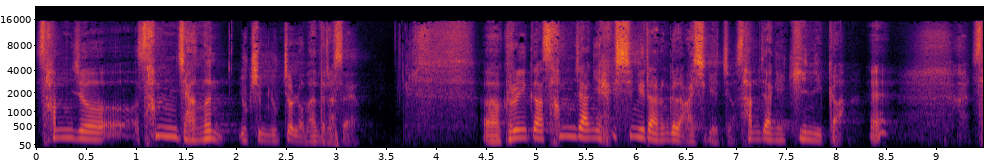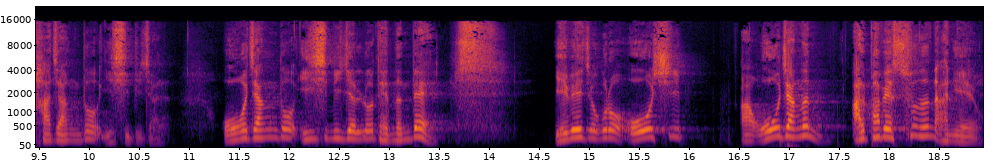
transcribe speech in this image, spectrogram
3저, 3장은 66절로 만들었어요. 어, 그러니까 3장이 핵심이라는 걸 아시겠죠? 3장이 기니까. 4장도 예? 22절. 5장도 22절로 됐는데 예외적으로 50, 아, 5장은 알파벳 수는 아니에요.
